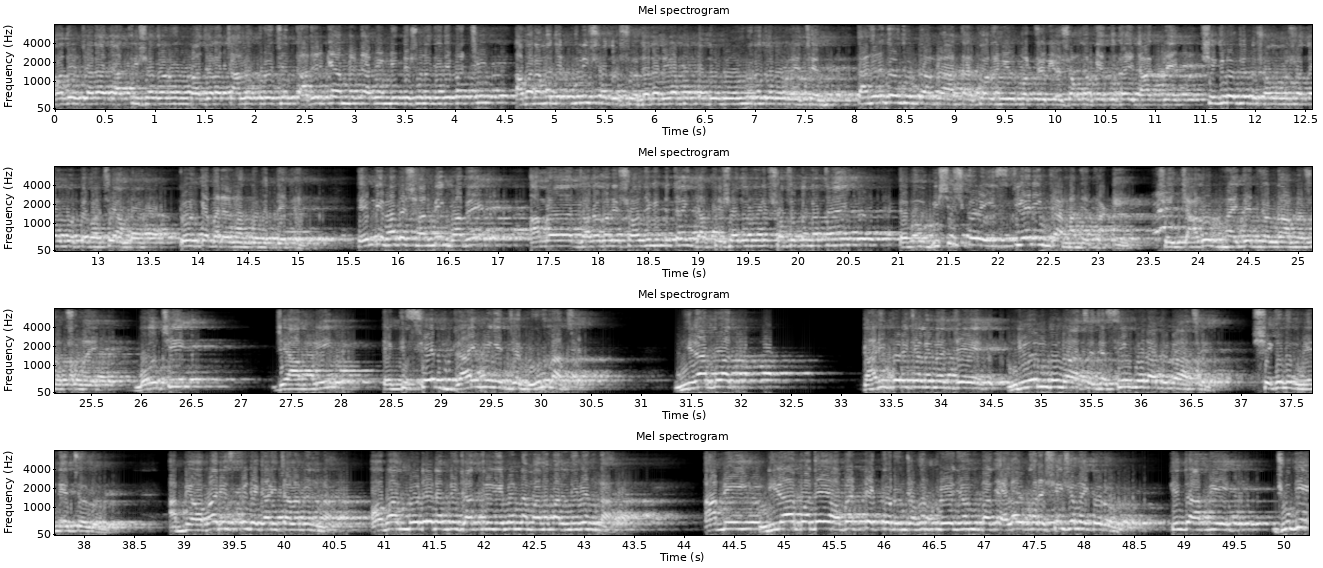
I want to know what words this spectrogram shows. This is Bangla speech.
আমাদের যারা যাত্রী সাধারণ বা যারা চালক রয়েছেন, তাদেরকে আমরা ট্রাফিক নির্দেশনা দিতে পারছি। আবার আমাদের পুলিশ সদস্য যারা নিরাপত্তা কর্মী অন্যরা যারা রয়েছেন, তাদেরকেও কিন্তু আমরা তার করণীয় কর্তব্য সম্পর্কে কোথায় ডাকবে, সেগুলো কিন্তু সমন্বয় করতে পারছি আমরা ড্রোন ক্যামেরার মাধ্যমে দেখে। এমনি ভাবে সার্বিক ভাবে আমরা জনগণের সহযোগিতা চাই, যাত্রী সাধারণের সচেতনতা চাই এবং বিশেষ করে স্টিয়ারিং যার হাতে থাকে, সেই চালক ভাইদের জন্য আমরা সবসময় বলছি যে আপনি একটি সেফ ড্রাইভিং এর যে রুল আছে, নিরাপদ গাড়ি পরিচালনার যে নিয়মগুলো আছে, যে শৃঙ্খলাগুলো আছে সেগুলো মেনে চলুন। আপনি ওভার স্পিডে গাড়ি চালাবেন না ওভার লোডেড আপনি যাত্রী নেবেন না, মালামাল নেবেন না। আপনি নিরাপদে ওভারটেক করুন, যখন প্রয়োজন বা অ্যালাউ করে, সেই সময় করুন। কিন্তু আপনি ঝুঁকি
